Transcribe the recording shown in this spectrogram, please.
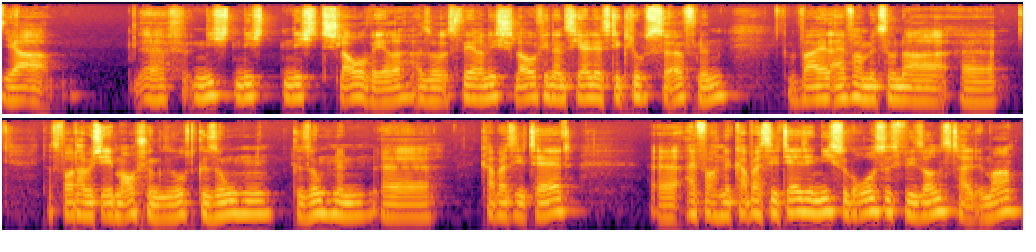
ja äh, nicht, nicht, nicht schlau wäre. Also es wäre nicht schlau, finanziell jetzt die Clubs zu öffnen, weil einfach mit so einer, äh, das Wort habe ich eben auch schon gesucht, gesunken, gesunkenen äh, Kapazität, äh, einfach eine Kapazität, die nicht so groß ist wie sonst halt immer,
